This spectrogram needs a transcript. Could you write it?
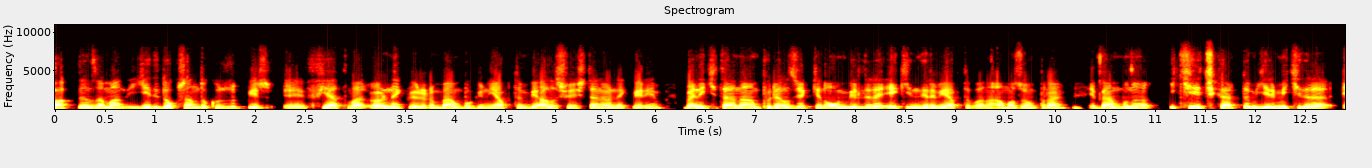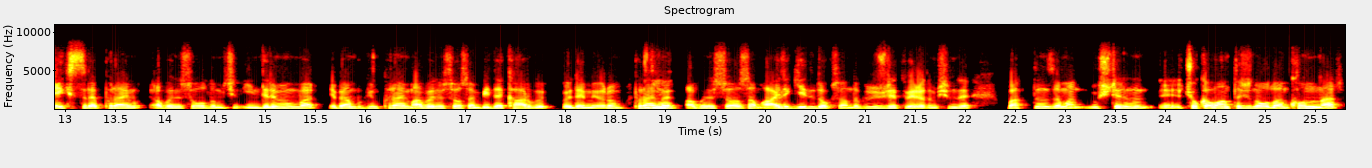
baktığın zaman 7.99'luk bir e, fiyat var. Örnek veriyorum. Ben bugün yaptığım bir alışverişten örnek vereyim. Ben iki tane ampul alacakken 11 lira ek indirim yaptı bana Amazon Prime. E ben bunu ikiye çıkarttım. 22 lira ekstra Prime abonesi olduğum için indirimim var. E ben bugün Prime abonesi olsam bir de kargo ödemiyorum. Prime Yani. abonesi olsam aylık 7.99 ücret veriyordum. Şimdi baktığın zaman müşterinin e, çok avantajına olan konular.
